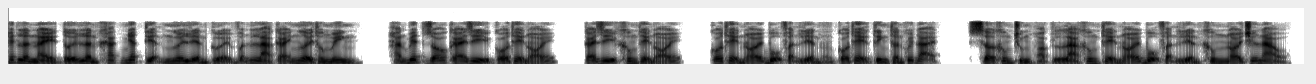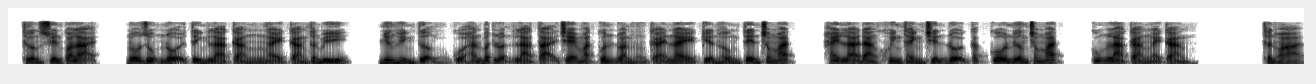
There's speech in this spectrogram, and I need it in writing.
Hết lần này tới lần khác nhất tiện ngươi liền cười vẫn là cái người thông minh, hắn biết rõ cái gì có thể nói, cái gì không thể nói có thể nói bộ phận liền có thể tinh thần quyết đại, sờ không chúng hoặc là không thể nói bộ phận liền không nói chữ nào, thường xuyên qua lại, nô dụng nội tình là càng ngày càng thần bí, nhưng hình tượng của hắn bất luận là tại che mặt quân đoàn cái này kiền hồng tên trong mắt, hay là đang khuynh thành chiến đội các cô nương trong mắt, cũng là càng ngày càng thần hóa.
